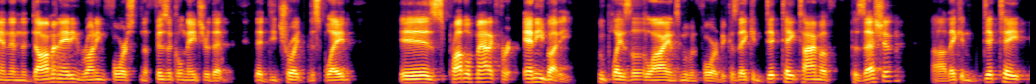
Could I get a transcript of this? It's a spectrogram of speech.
And then the dominating running force and the physical nature that that Detroit displayed is problematic for anybody who plays the Lions moving forward because they can dictate time of possession. Uh, they can dictate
